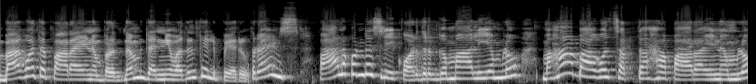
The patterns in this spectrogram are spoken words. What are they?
భాగవత పారాయణ బృందం ధన్యవాదాలు తెలిపారు. ఫ్రెండ్స్ పాలకొండ శ్రీ కోరదుర్గమ్మ ఆలయంలో మహాభాగవత్ సప్తాహ పారాయణంలో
